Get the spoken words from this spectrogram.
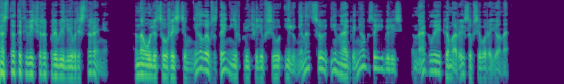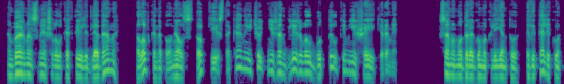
Остаток вечера провели в ресторане. На улице уже стемнело, в здании включили всю иллюминацию, и на огонек заявились наглые комары со всего района. Бармен смешивал коктейли для дам, ловко наполнял стопки и стаканы и чуть не жонглировал бутылками и шейкерами. Самому дорогому клиенту Виталику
